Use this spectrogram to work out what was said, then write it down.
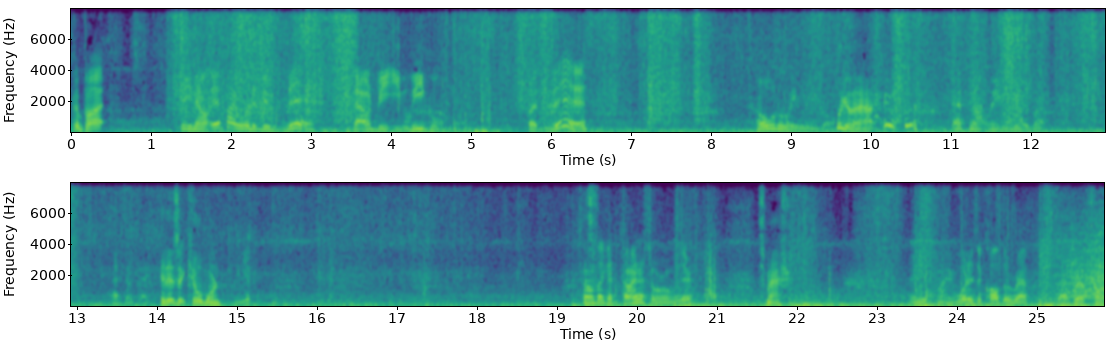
Good putt. See, now if I were to do this, that would be illegal. But this, totally legal. Look at that. That's not legal either, but that's okay. it is at Kilborn. Yep. Sounds like a dinosaur over there. Smash. Maybe it's my, what is it called? The rep, rep, Reptar.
